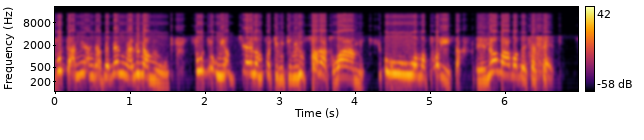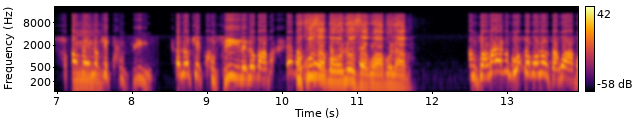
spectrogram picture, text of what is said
Futhi angiyangaze bengingaluna muntu futhi uyakutshela mfowethu ngithi mina ufakazi wami uwo amaphoyisa lo baba besesethe obelokhu ekhuzile elokhu ekhuzile lo baba. Ukhuza bona ozakwabo laba. Angizwakayena ukhuza bona ozakwabo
